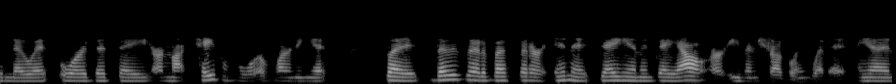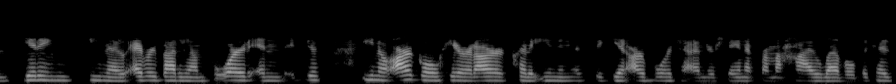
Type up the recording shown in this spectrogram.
to know it or that they are not capable of learning it but those of us that are in it day in and day out are even struggling with it and getting you know everybody on board and just you know our goal here at our credit union is to get our board to understand it from a high level because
